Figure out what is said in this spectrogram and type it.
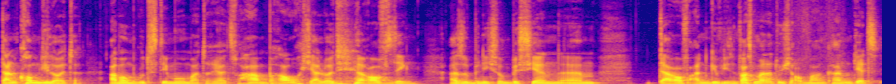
dann kommen die Leute. Aber um gutes Demomaterial zu haben, brauche ich ja Leute, die darauf singen. Also bin ich so ein bisschen ähm, darauf angewiesen. Was man natürlich auch machen kann, und jetzt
